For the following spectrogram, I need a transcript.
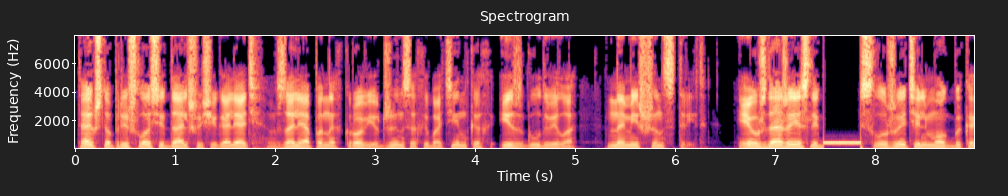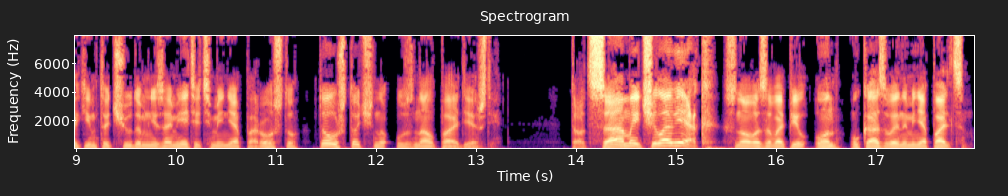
Так что пришлось и дальше щеголять в заляпанных кровью джинсах и ботинках из Гудвилла на Мишен-стрит. И уж даже если служитель мог бы каким-то чудом не заметить меня по росту, то уж точно узнал по одежде. «Тот самый человек!» — снова завопил он, указывая на меня пальцем.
